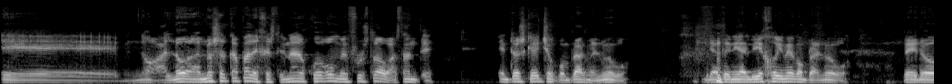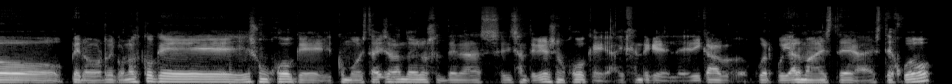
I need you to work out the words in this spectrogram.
eh, no, al no, al no ser capaz de gestionar el juego, me he frustrado bastante. Entonces, ¿qué he hecho? Comprarme el nuevo. Ya tenía el viejo y me compré el nuevo pero, pero reconozco que es un juego que, como estáis hablando de, los, de las series anteriores, es un juego que hay gente que le dedica cuerpo y alma a este, a este juego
